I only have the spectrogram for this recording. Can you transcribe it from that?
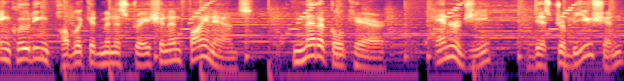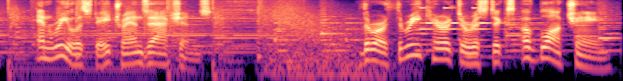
including public administration and finance, medical care, energy, distribution, and real estate transactions. There are three characteristics of blockchain.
